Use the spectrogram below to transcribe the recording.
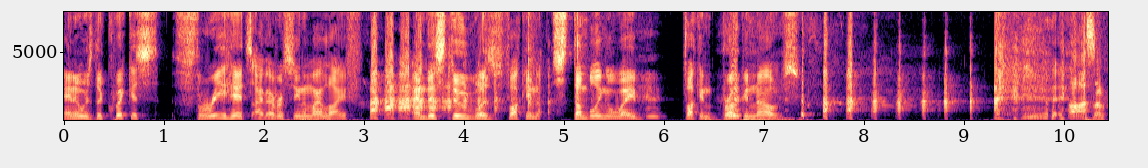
and it was the quickest three hits I've ever seen in my life. and this dude was fucking stumbling away, fucking broken nose. Awesome.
